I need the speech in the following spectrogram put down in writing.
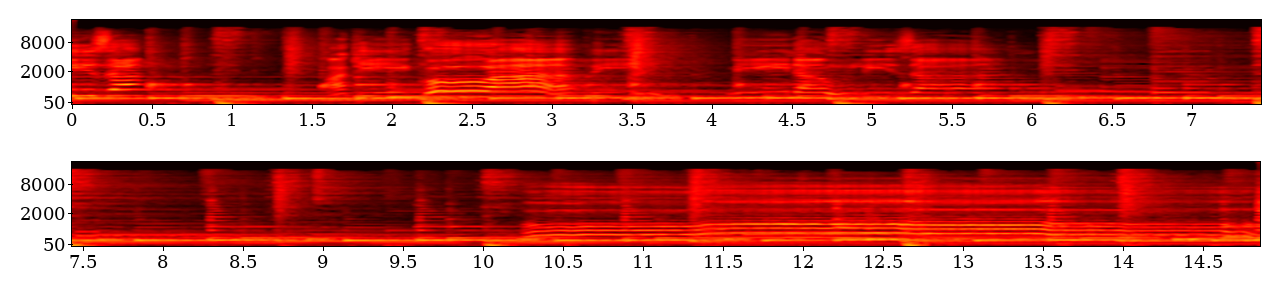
nauliza akiko wapi, mi nauliza oh, oh, oh,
